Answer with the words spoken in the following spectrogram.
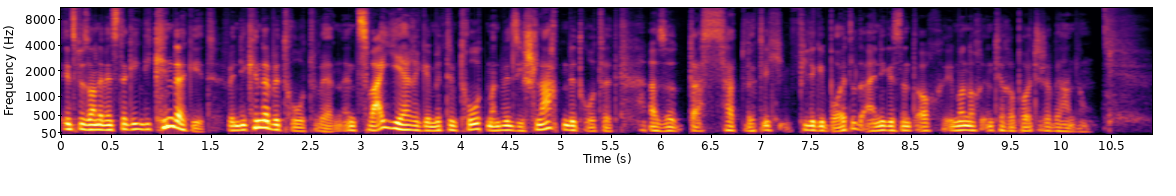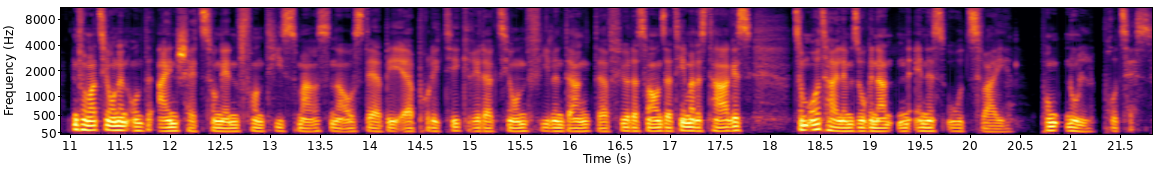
insbesondere wenn es dagegen die Kinder geht, wenn die Kinder bedroht werden. Ein Zweijährige mit dem Tod, man will sie schlachten, bedroht wird. Also das hat wirklich viele gebeutelt. Einige sind auch immer noch in therapeutischer Behandlung. Informationen und Einschätzungen von Thies Marsen aus der BR Politik Redaktion. Vielen Dank dafür. Das war unser Thema des Tages zum Urteil im sogenannten NSU 2.0 Prozess.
